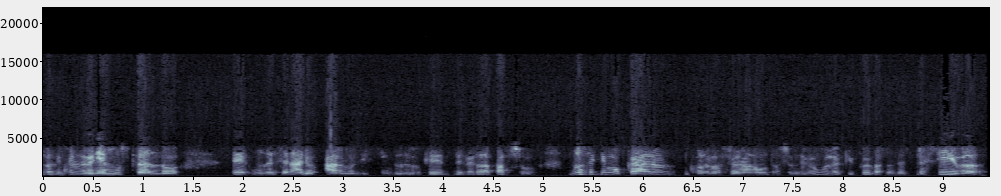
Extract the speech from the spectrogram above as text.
las encuestas venían mostrando eh, un escenario algo distinto de lo que de verdad pasó. No se equivocaron con relación a la votación de Lula, que fue bastante expresiva,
